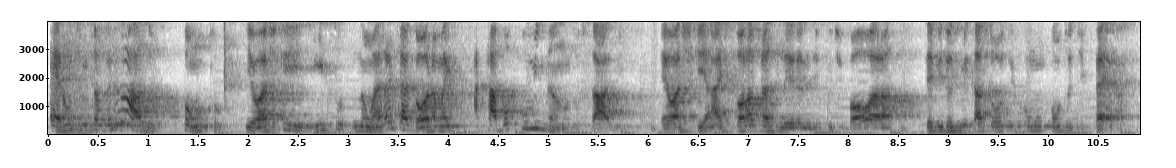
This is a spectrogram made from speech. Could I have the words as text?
era um time desorganizado, ponto. E eu acho que isso não era de agora, mas acabou culminando, sabe? Eu acho que a escola brasileira de futebol, ela teve 2014 como um ponto de pera.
